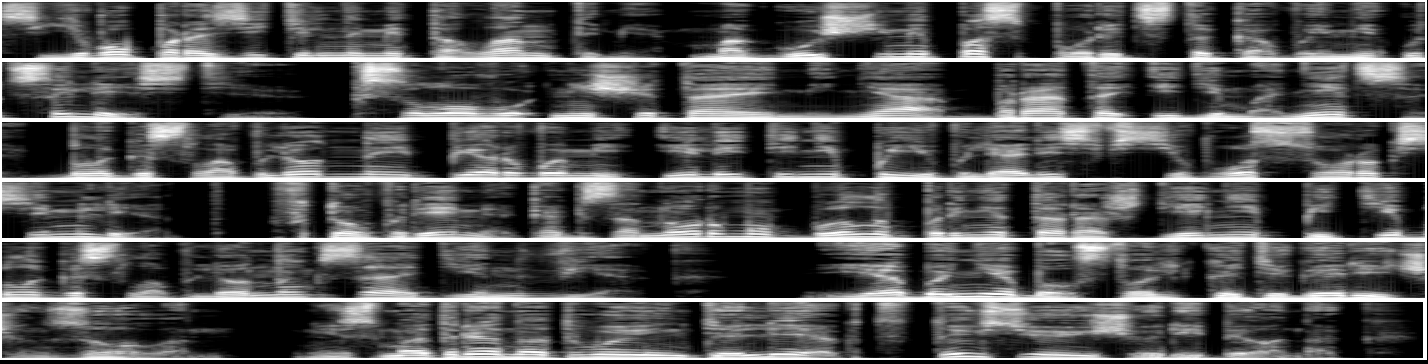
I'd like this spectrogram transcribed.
с его поразительными талантами, могущими поспорить с таковыми у Целестии. К слову, не считая меня, брата и демоницы, благословленные первыми элити не появлялись всего 47 лет в то время как за норму было принято рождение пяти благословленных за один век. «Я бы не был столь категоричен, Золан. Несмотря на твой интеллект, ты все еще ребенок.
